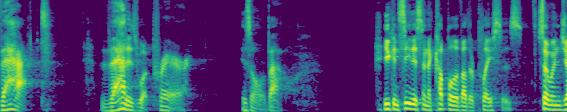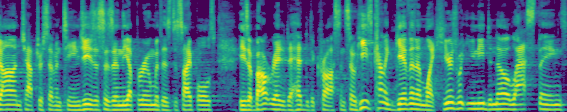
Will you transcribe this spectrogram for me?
That, that is what prayer is all about. You can see this in a couple of other places. So in John chapter 17, Jesus is in the upper room with his disciples. He's about ready to head to the cross. And so he's kind of giving them, like, here's what you need to know, last things.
